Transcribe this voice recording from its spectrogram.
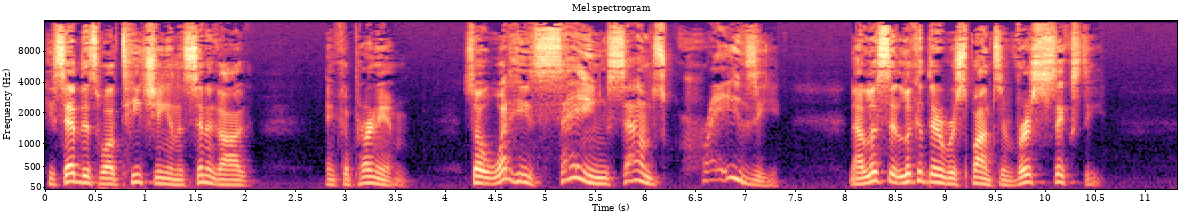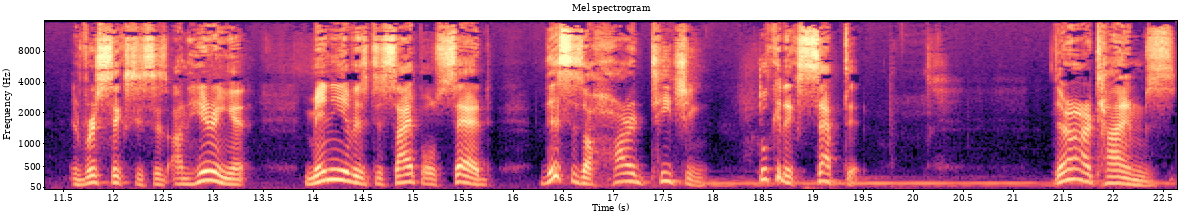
He said this while teaching in the synagogue in Capernaum. So what he's saying sounds crazy. Now listen, look at their response in verse 60. In verse 60 says, On hearing it, many of his disciples said, This is a hard teaching. Who can accept it? There are times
